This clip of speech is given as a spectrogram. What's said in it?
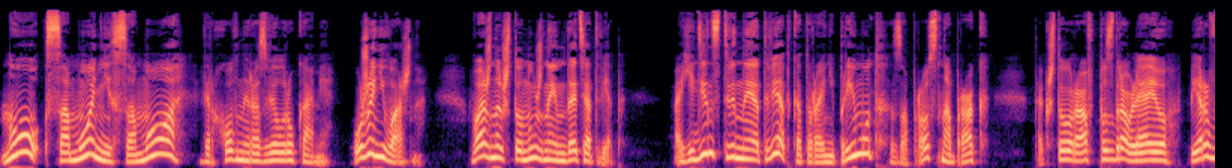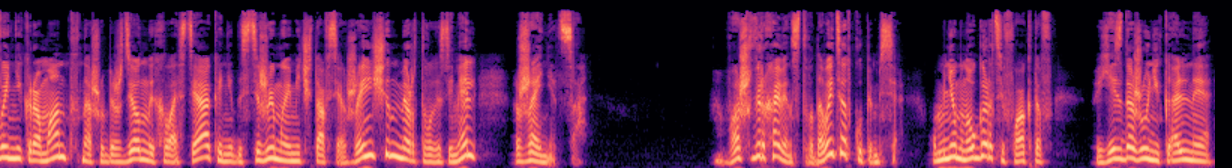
Ну, само, не само, Верховный развел руками. Уже не важно. Важно, что нужно им дать ответ. А единственный ответ, который они примут — запрос на брак. Так что, Раф, поздравляю, первый некромант, наш убежденный холостяк и недостижимая мечта всех женщин мертвых земель, женится. Ваше Верховенство, давайте откупимся. У меня много артефактов, есть даже уникальные.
